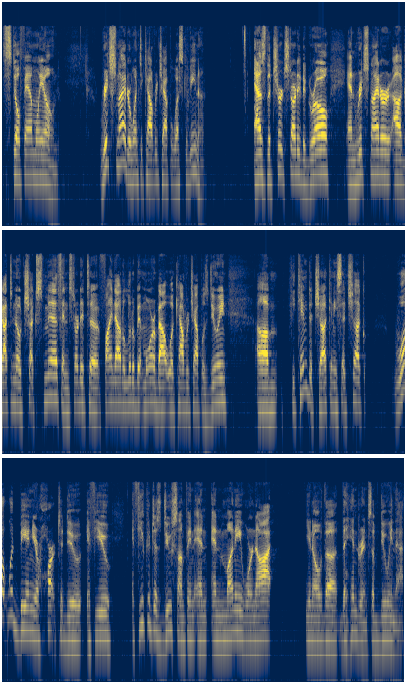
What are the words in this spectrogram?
Still family owned. Rich Snyder went to Calvary Chapel, West Covina. As the church started to grow and Rich Snyder uh, got to know Chuck Smith and started to find out a little bit more about what Calvary Chapel was doing, um, he came to Chuck and he said, Chuck, what would be in your heart to do if you if you could just do something and, and money were not you know, the, the hindrance of doing that.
